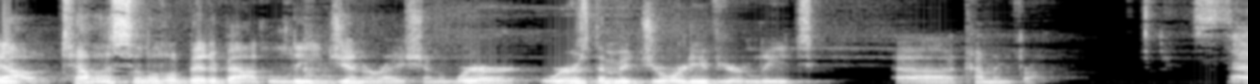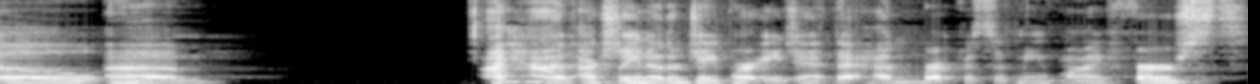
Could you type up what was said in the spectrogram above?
Now, tell us a little bit about lead generation. Where where's the majority of your leads uh, coming from? So um, I had actually another JPAR agent that had breakfast with me my first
